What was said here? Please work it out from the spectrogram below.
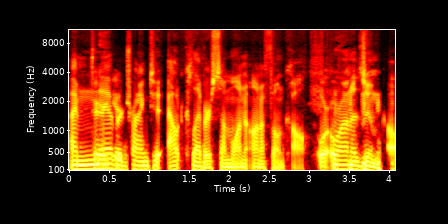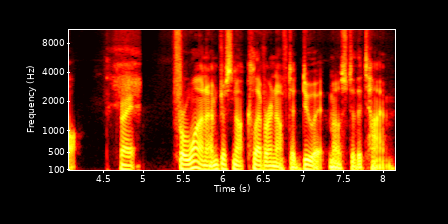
I'm Very never good. trying to out clever someone on a phone call or, or on a Zoom call. Right. For one, I'm just not clever enough to do it most of the time.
